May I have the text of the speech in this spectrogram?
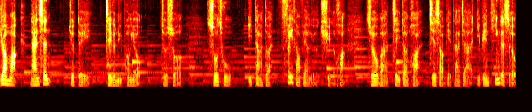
让 Mark 男生就对这个女朋友就说，说出一大段非常非常有趣的话，所以我把这段话介绍给大家。一边听的时候，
